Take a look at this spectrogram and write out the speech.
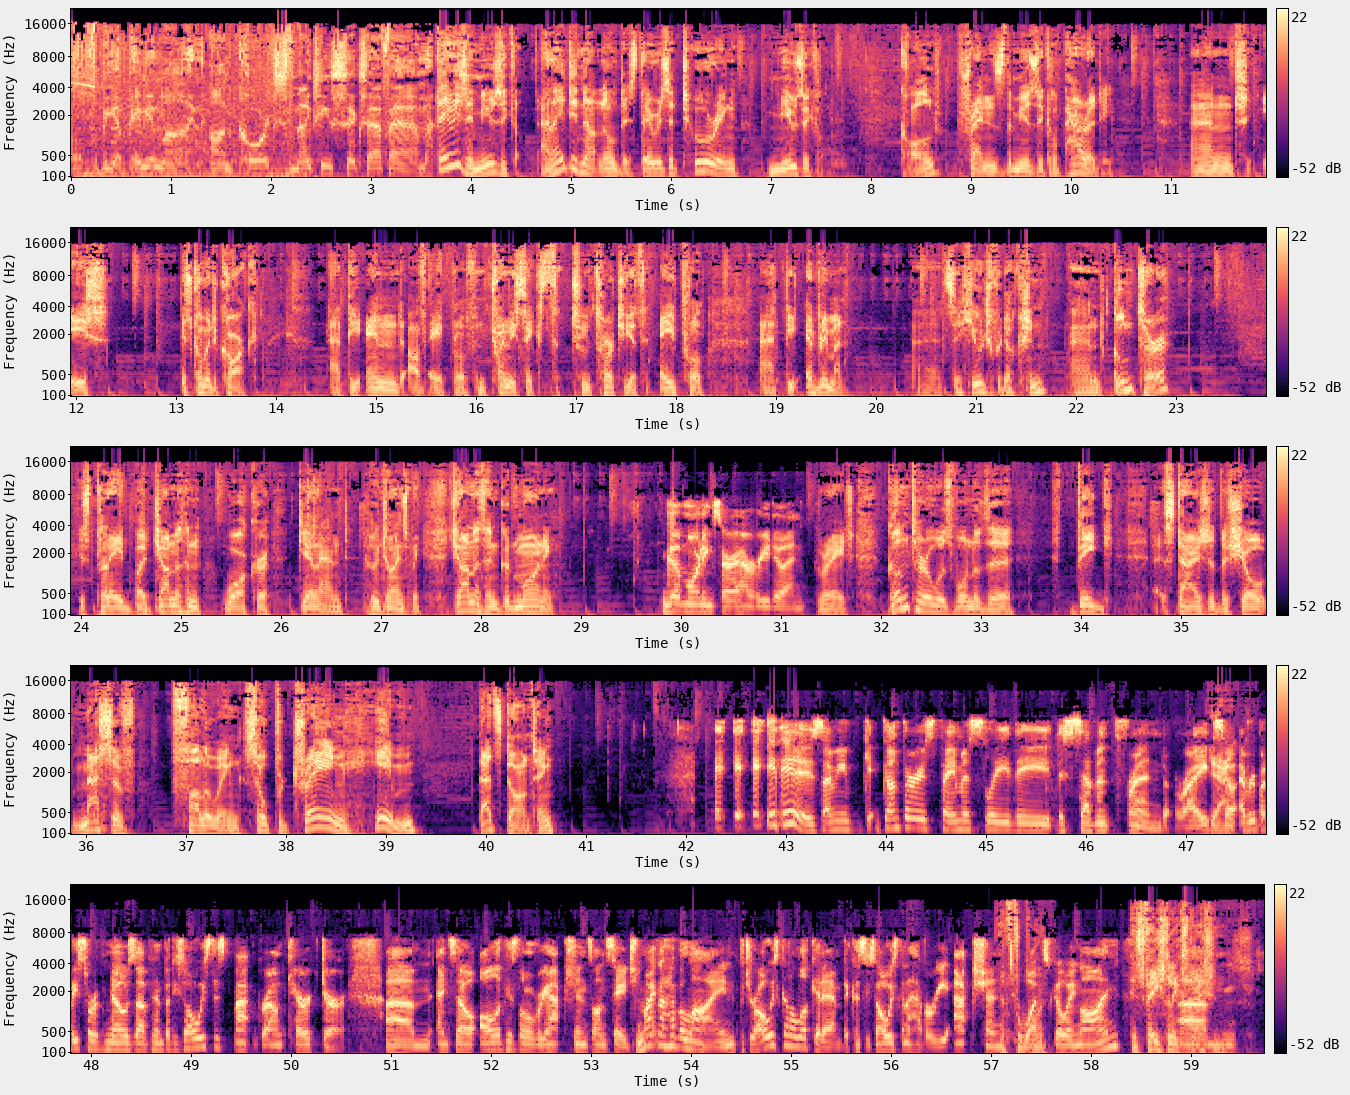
The Opinion Line on Corks 96 FM. There is a musical, and I did not know this. There is a touring musical called Friends the Musical Parody. And it is coming to Cork at the end of April, from 26th to 30th April at the Everyman. Uh, it's a huge production, and Gunther is played by Jonathan Walker Gilland, who joins me. Jonathan, good morning. Good morning, sir. How are you doing? Great. Gunther was one of the big uh, stars of the show, massive following. So portraying him, that's daunting. It, it, it is. I mean, Gunther is famously the the seventh friend, right? Yeah. So everybody sort of knows of him, but he's always this background character. Um, and so all of his little reactions on stage, he might not have a line, but you're always going to look at him because he's always going to have a reaction That's to what's going on. His facial Um, expressions.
